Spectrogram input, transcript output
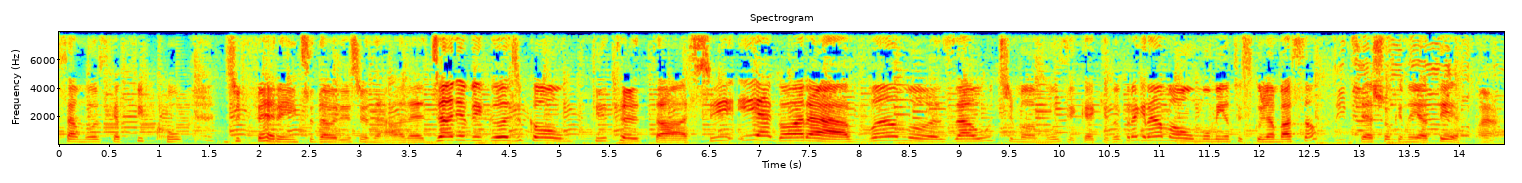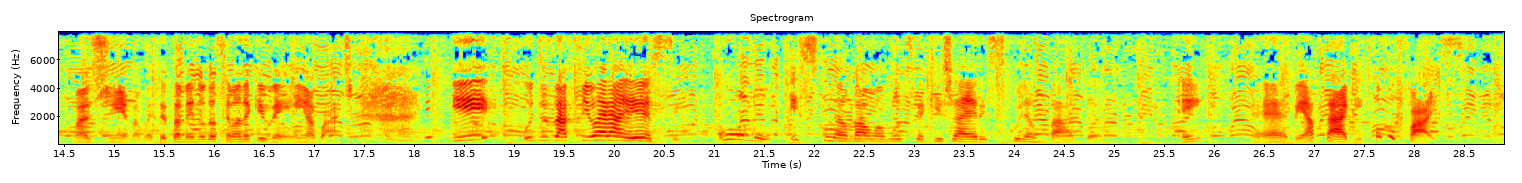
Essa música ficou diferente da original, né? Johnny B. Good com Peter Tosh. E agora vamos à última música aqui do programa, um momento esculhambação. Você achou que não ia ter? Ah, imagina, vai ter também no da semana que vem, hein? Aguarde. E o desafio era esse: como esculhambar uma música que já era esculhambada? Hein? É, vem a tag. Como faz?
